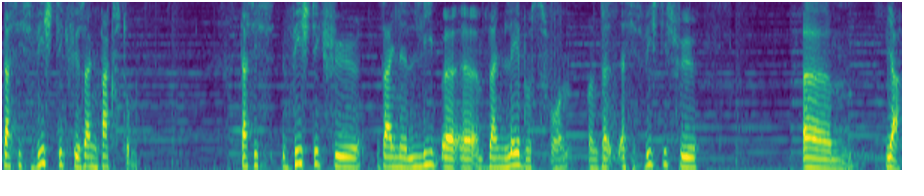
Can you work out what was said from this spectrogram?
Das ist wichtig für sein Wachstum. Das ist wichtig für seine Liebe, äh, äh sein Lebensvoll. Und es ist wichtig für, ähm, ja,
